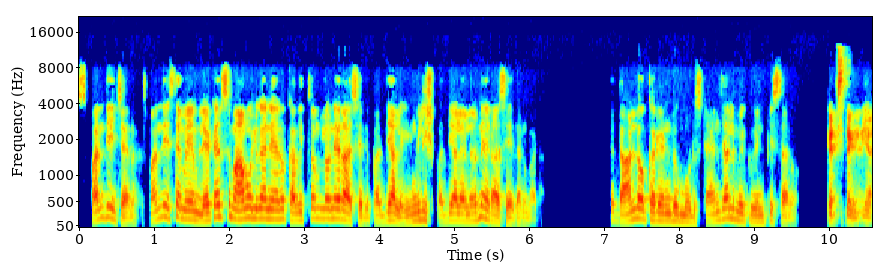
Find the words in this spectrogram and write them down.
స్పందించాను. స్పందిస్తే మేము లెటర్స్ మామూలుగా నేను కవిత్వంలోనే రాసేది పద్యాలు ఇంగ్లీష్ పద్యాలలోనే రాసేది అనమాట దానిలో ఒక రెండు మూడు స్టాంజాలు మీకు వినిపిస్తాను. ఖచ్చితంగా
